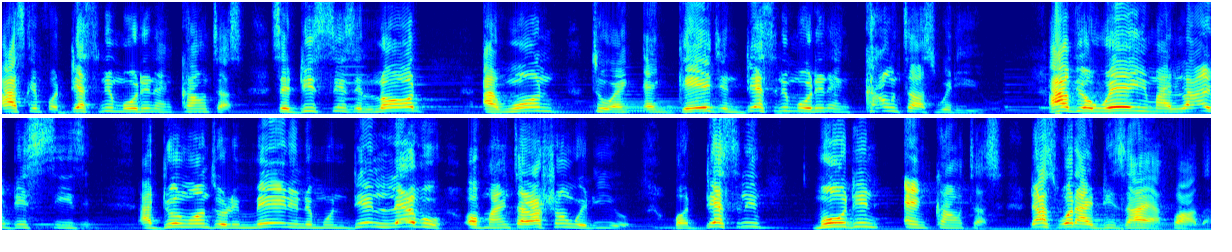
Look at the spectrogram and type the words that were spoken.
Ask Him for destiny molding encounters. Say, This season, Lord, I want to en- engage in destiny molding encounters with you. Have your way in my life this season. I don't want to remain in the mundane level of my interaction with you, but destiny molding encounters. That's what I desire, Father.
